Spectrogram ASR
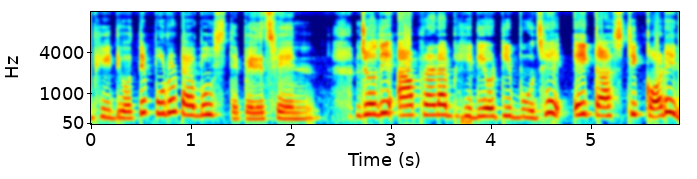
ভিডিওতে পুরোটা বুঝতে পেরেছেন। যদি আপনারা ভিডিওটি বুঝে এই কাজটি করেন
